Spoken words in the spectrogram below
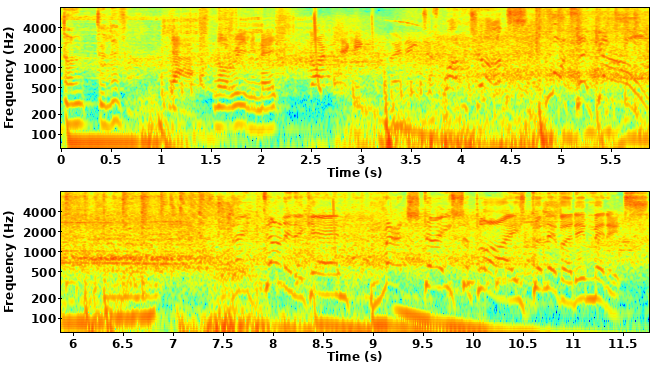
don't deliver? Nah, not really, mate. Time ticking. They need just one chance. What a goal! They've done it again. Match day supplies delivered in minutes.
